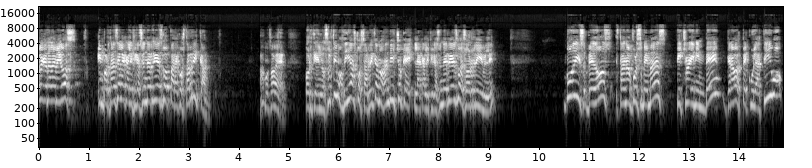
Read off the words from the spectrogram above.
Hola, ¿qué tal amigos? Importancia de la calificación de riesgo para Costa Rica. Vamos a ver, porque en los últimos días Costa Rica nos han dicho que la calificación de riesgo es horrible. Moody's B2, Standard Poor's B+, Fitch Rating B, grado especulativo,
